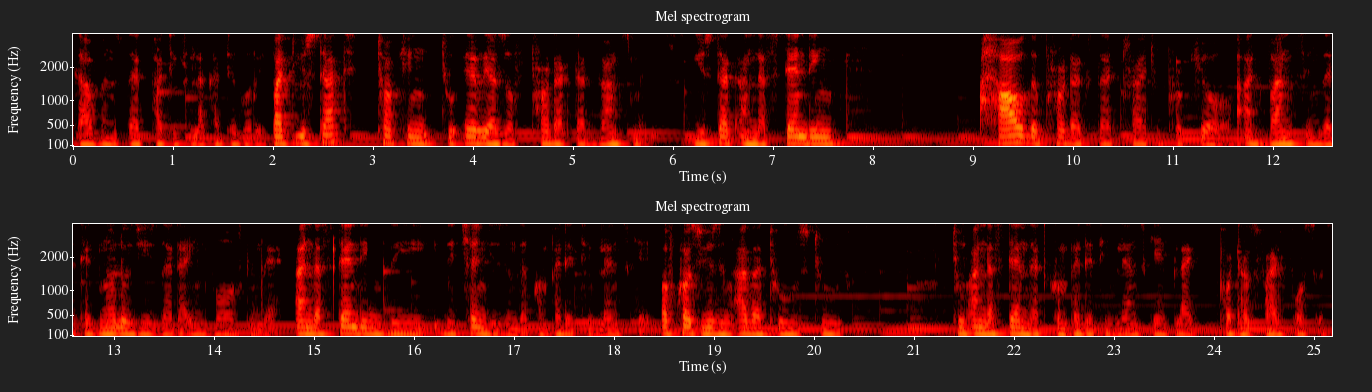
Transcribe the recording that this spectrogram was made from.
governs that particular category but you start talking to areas of product advancements. You start understanding how the products that try to procure advancing the technologies that are involved in there understanding the the changes in the competitive landscape. Of course using other tools to to understand that competitive landscape like Porter's five forces,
